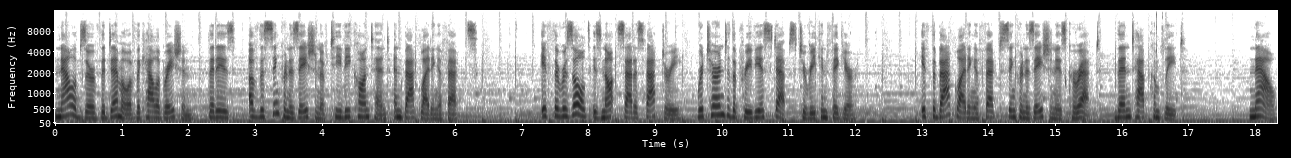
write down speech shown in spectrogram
Now observe the demo of the calibration, that is, of the synchronization of TV content and backlighting effects. If the result is not satisfactory, return to the previous steps to reconfigure. If the backlighting effect synchronization is correct, then tap Complete. Now,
